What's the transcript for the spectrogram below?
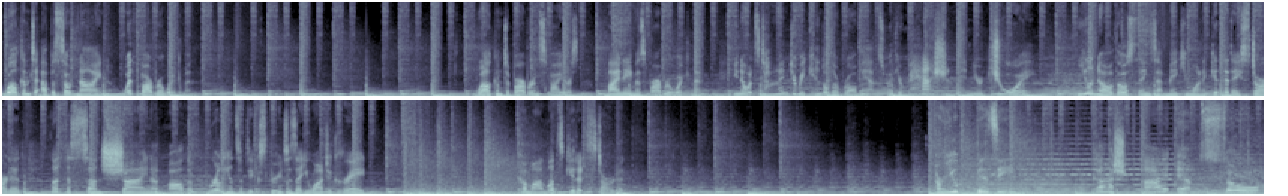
Welcome to episode 9 with Barbara Wickman. Welcome to Barbara Inspires. My name is Barbara Wickman. You know, it's time to rekindle the romance with your passion and your joy. You know, those things that make you want to get the day started. Let the sun shine on all the brilliance of the experiences that you want to create. Come on, let's get it started. Are you busy? Gosh, I am so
